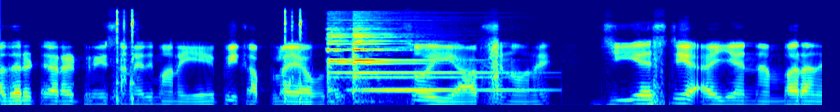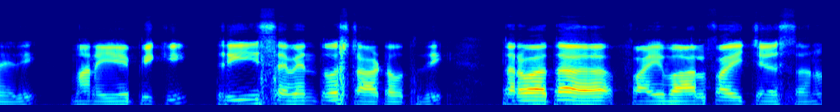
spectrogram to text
అదర్ టెరిటరీస్ అనేది మన ఏపీకి అప్లై అవ్వదు. సో ఈ ఆప్షన్ జిఎస్టీ ఐఎన్ నెంబర్ అనేది మన ఏపీకి త్రీ సెవెన్తో స్టార్ట్ అవుతుంది. తర్వాత ఫైవ్ ఆల్ఫా ఇచ్చేస్తాను.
